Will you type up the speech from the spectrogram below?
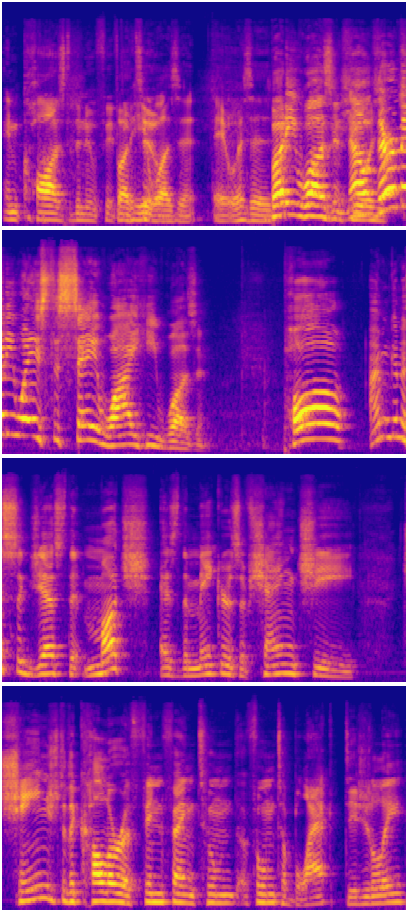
and caused the new 52. but he wasn't. It was a But he wasn't. now, was- there are many ways to say why he wasn't. Paul, I'm going to suggest that much as the makers of Shang-Chi changed the color of Fin Fang Foom to black digitally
